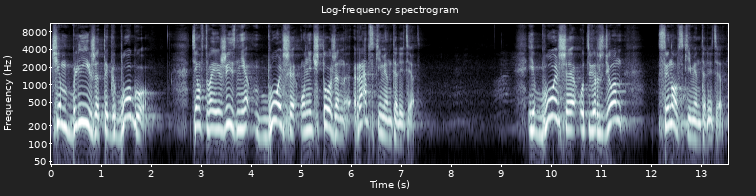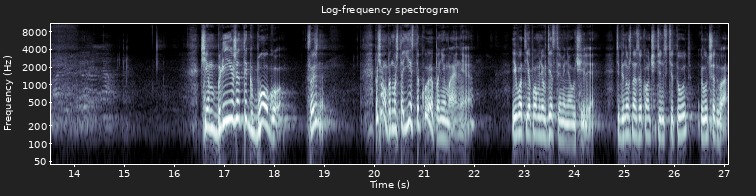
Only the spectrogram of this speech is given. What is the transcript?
Чем ближе ты к Богу, тем в твоей жизни больше уничтожен рабский менталитет и больше утвержден сыновский менталитет. Чем ближе ты к Богу, слышно? Почему? Потому что есть такое понимание. И вот я помню, в детстве меня учили. Тебе нужно закончить институт, и лучше два.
